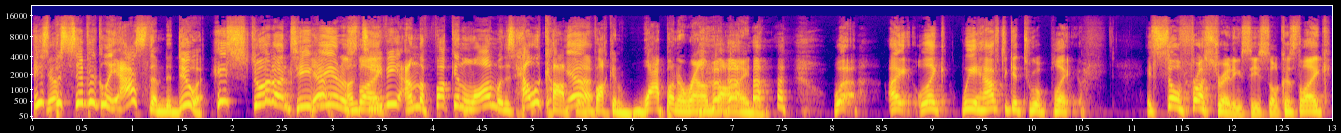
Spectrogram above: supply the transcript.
He specifically asked them to do it. He stood on TV Yeah, and was on like, TV on the fucking lawn with his helicopter Yeah. fucking whopping around behind him. Well, I like we have to get to a place. It's so frustrating, Cecil, because like,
